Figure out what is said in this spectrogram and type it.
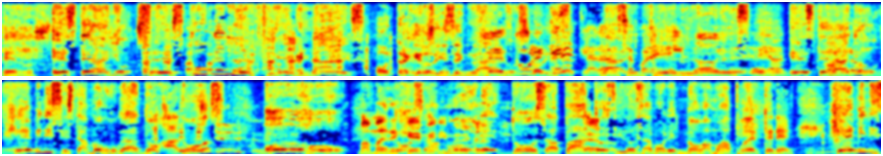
Perros. Este año se descubren las infidelidades. Otra que lo dice-. ¿Se descubre qué? Las infidelidades. Este año, Géminis, estamos jugando a dos. Ojo. Mamá de dos Géminis, madre dos zapatos Claro. y dos amores no vamos a poder tener. Géminis,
